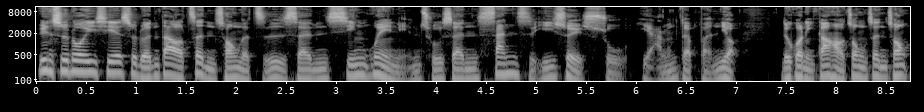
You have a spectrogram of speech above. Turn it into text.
运势弱一些是轮到正冲的值日生，辛未年出生，三十一岁属羊的朋友。如果你刚好中正冲，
